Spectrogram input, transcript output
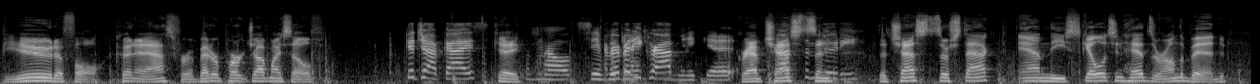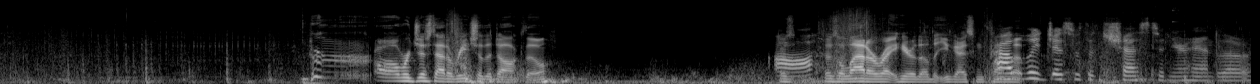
Beautiful. Couldn't ask for a better park job myself. Good job, guys. Okay, Now let's see if Everybody we can grab- make it. grab Grab chests some and booty. the chests are stacked and the skeleton heads are on the bed. Oh, we're just out of reach of the dock though. There's, Aw. there's a ladder right here though that you guys can climb up. Probably just with a chest in your hand, though.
